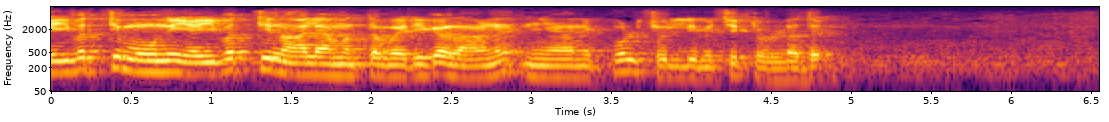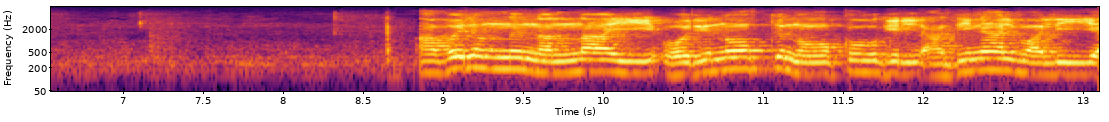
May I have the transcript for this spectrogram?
എഴുപത്തിമൂന്ന് എഴുപത്തിനാലാമത്തെ വരികളാണ് ഞാനിപ്പോൾ ചൊല്ലിവെച്ചിട്ടുള്ളത് അവരൊന്ന് നന്നായി ഒരു നോക്ക് നോക്കുകിൽ അതിനാൽ വലിയ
